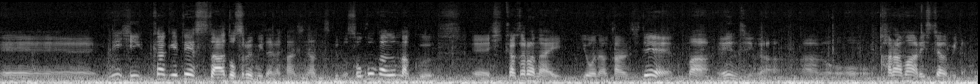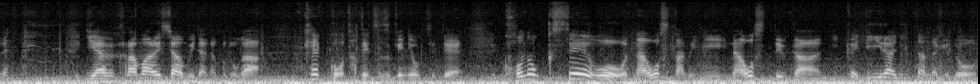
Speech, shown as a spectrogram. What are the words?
えー、に引っ掛けてスタートするみたいな感じなんですけどそこがうまく、え引っかからないような感じで、まあ、エンジンが、あの空回りしちゃうみたいなね。ギアが空回りしちゃうみたいなことが結構立て続けに起きててこの癖を直すために直すっていうか1回ディーラーに行ったんだけど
